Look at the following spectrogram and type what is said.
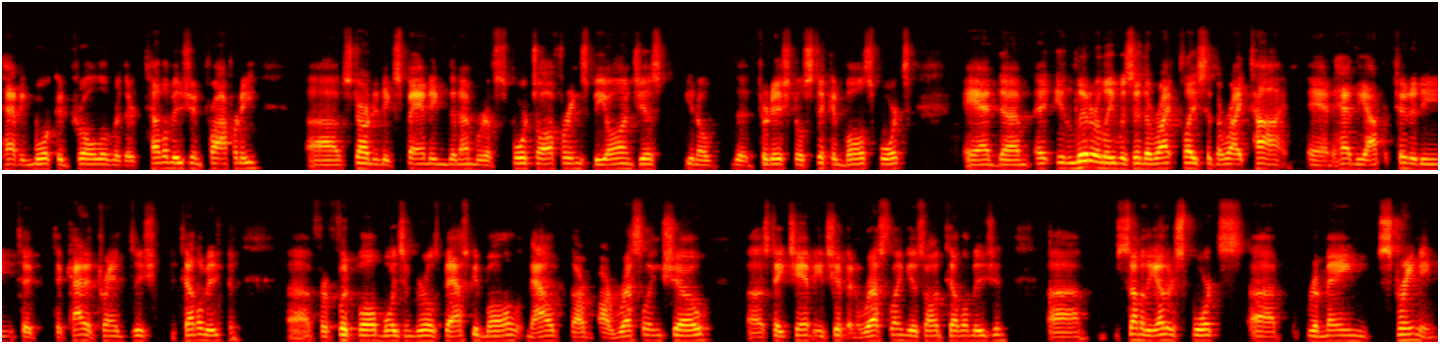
having more control over their television property. Uh, started expanding the number of sports offerings beyond just you know the traditional stick and ball sports, and um, it, it, literally was in the right place at the right time, and had the opportunity to to kind of transition television uh, for football, boys and girls basketball. Now our, our wrestling show, uh, state championship in wrestling is on television. Uh, some of the other sports uh, remain streaming,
